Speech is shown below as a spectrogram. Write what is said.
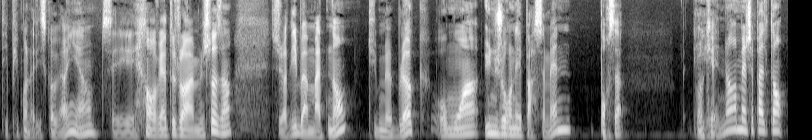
typiquement la Discovery, hein, on revient toujours à la même chose, hein, je leur dis, bah, maintenant, tu me bloques au moins une journée par semaine pour ça. Et Ok. Non, mais j'ai pas le temps.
